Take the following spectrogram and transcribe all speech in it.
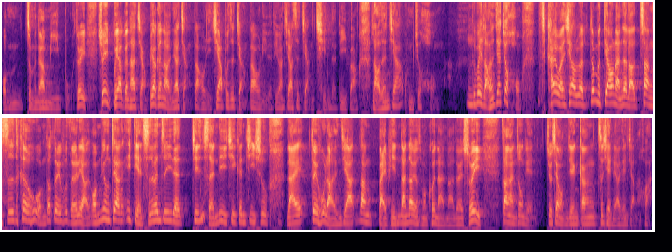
我们怎么样弥补？所以所以不要跟他讲，不要跟老人家讲道理。家不是讲道理的地方，家是讲情的地方。老人家我们就哄。对不对？老人家就哄，开玩笑的，那么刁难的老上司客户，我们都对付得了。我们用这样一点十分之一的精神力气跟技术来对付老人家，让摆平，难道有什么困难吗？对，所以当然重点，就像我们今天刚之前聊天讲的话，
